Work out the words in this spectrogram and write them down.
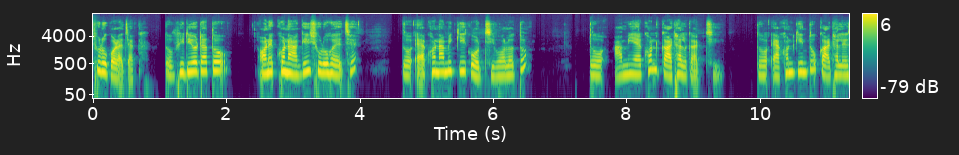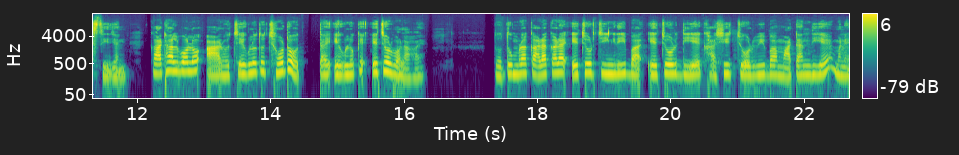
শুরু করা যাক। তো ভিডিওটা তো অনেকক্ষণ আগেই শুরু হয়েছে। তো এখন আমি কি করছি বলো তো? তো আমি এখন কাঁঠাল কাটছি। তো এখন কিন্তু কাঁঠালের সিজন কাঁঠাল বলো আর হচ্ছে এগুলো তো ছোট, তাই এগুলোকে এঁচড় বলা হয়। তো তোমরা কারা কারা এঁচড় চিংড়ি বা এঁচড় দিয়ে খাসির চর্বি বা মাটান দিয়ে মানে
